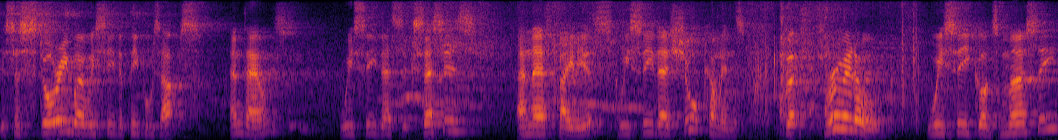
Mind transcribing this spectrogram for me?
It's a story where we see the people's ups and downs, we see their successes and their failures, we see their shortcomings, but through it all, we see God's mercy,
